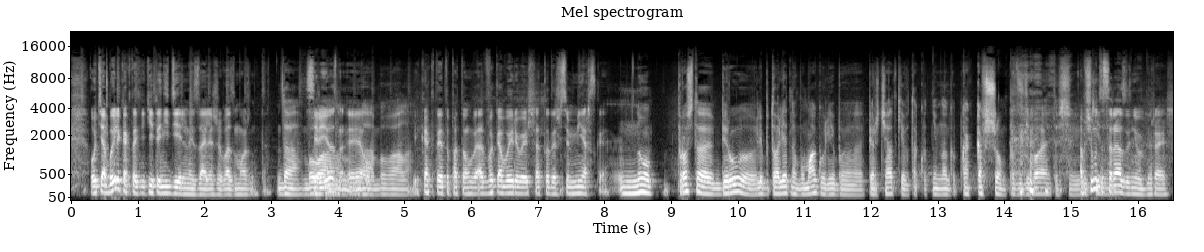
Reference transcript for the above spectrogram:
У тебя были как-то какие-то недельные залежи, возможно? -то? Да, бывало. Серьезно? Да, бывало. И как ты это потом выковыриваешь оттуда же все мерзкое? Ну, просто беру либо туалетную бумагу, либо перчатки, вот так вот немного, как ковшом подзадеваю это все. А почему ты сразу не убираешь?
